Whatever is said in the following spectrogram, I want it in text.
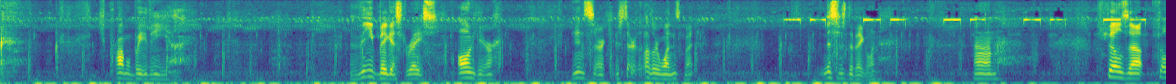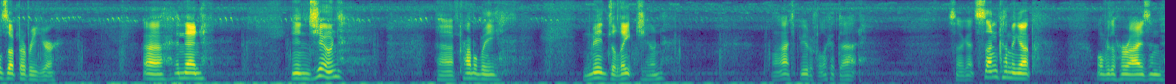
It's probably the uh, the biggest race all year in Syracuse. There's other ones, but this is the big one. Um, fills up, fills up every year, uh, and then in June, uh, probably mid to late June. Well, that's beautiful. Look at that. So I got sun coming up over the horizon.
